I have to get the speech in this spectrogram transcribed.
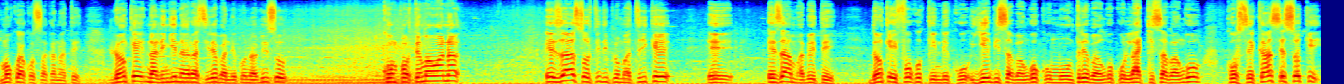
moko ya kosakana te donc nalingi na rasire bandeko na biso comportement wana eza sortie diplomatique e, eza ya mabe te donc il faut kokende koyebisa bango komontre bango kolakisa bango conséquence soki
